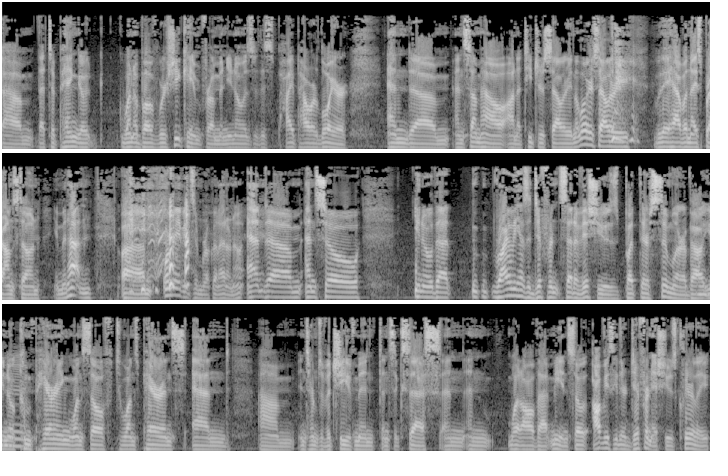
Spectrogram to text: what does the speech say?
um, that Topanga went above where she came from, and you know, is this high powered lawyer. And um, and somehow on a teacher's salary and a lawyer's salary, they have a nice brownstone in Manhattan, um, or maybe it's in Brooklyn. I don't know. And um, and so, you know that Riley has a different set of issues, but they're similar about you know comparing oneself to one's parents and um, in terms of achievement and success and and what all that means. So obviously they're different issues, clearly,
